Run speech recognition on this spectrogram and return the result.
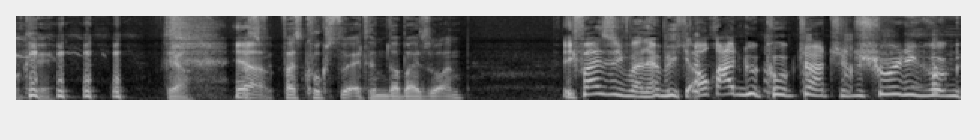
Okay. Ja. Ja. Was, was guckst du Adam dabei so an? Ich weiß nicht, weil er mich auch angeguckt hat. Entschuldigung.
